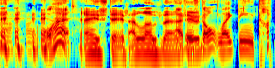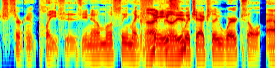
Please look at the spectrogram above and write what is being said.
Oh, what? Nice, Dave. I love that, I dude. just don't like being touched certain places, you know, mostly my feel face, which actually works out a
